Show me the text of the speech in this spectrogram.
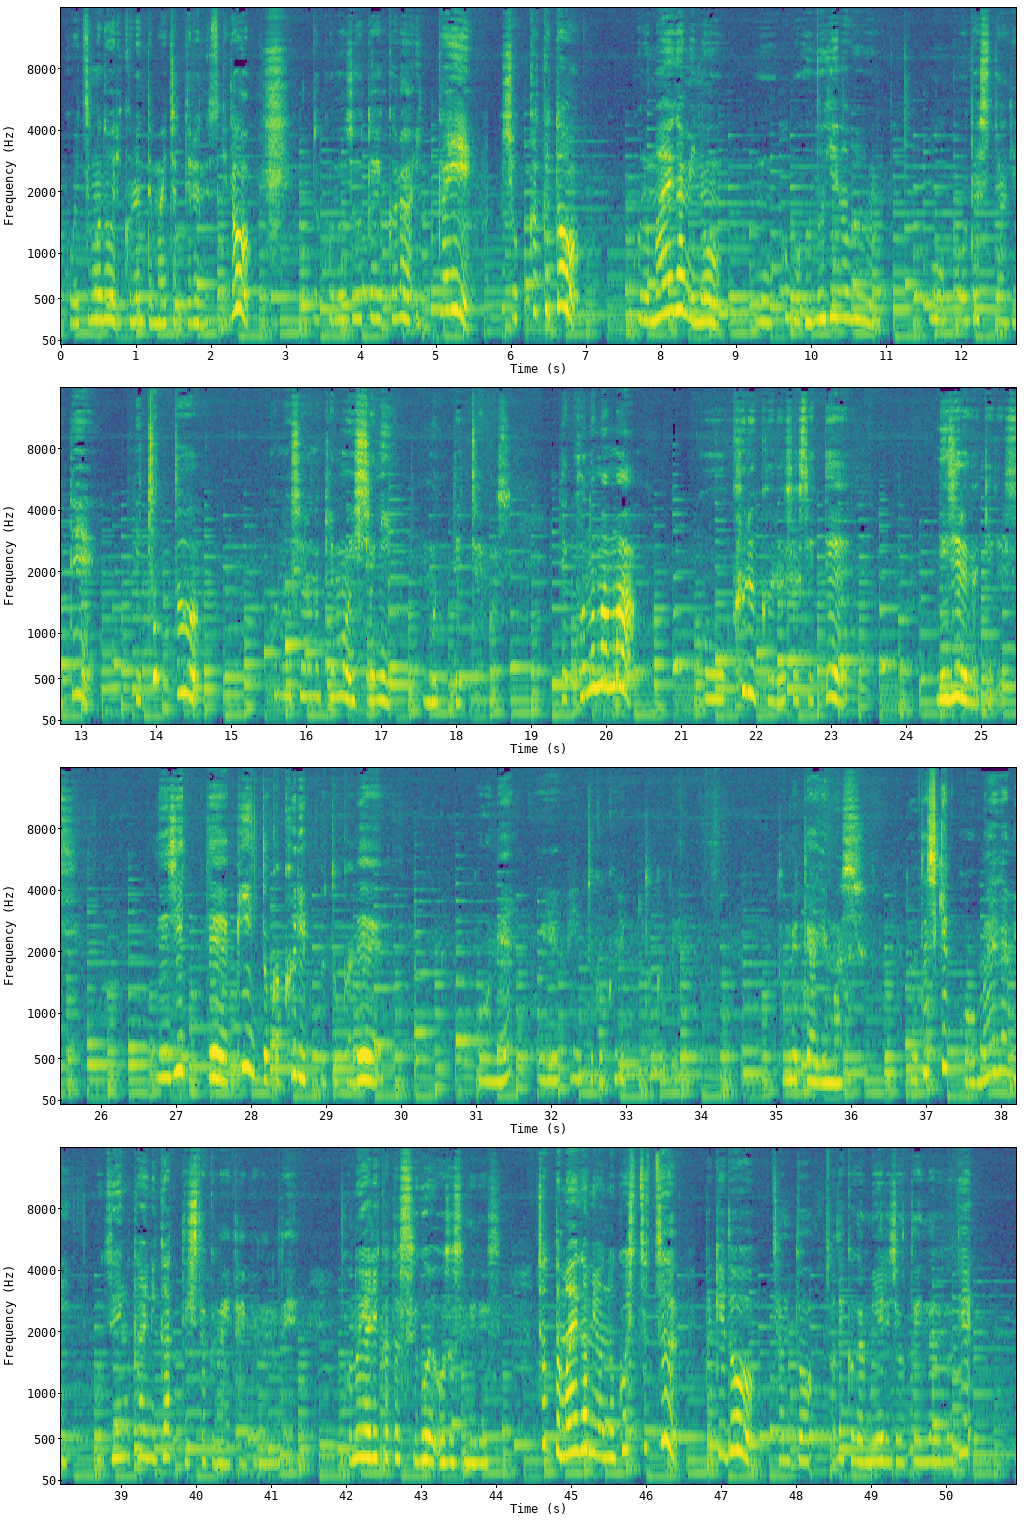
こういつも通りくるんって巻いちゃってるんですけどこの状態から一回触覚とこの前髪のもうほぼ産毛の部分をこう出してあげてでちょっとこの後ろの毛も一緒に持ってっちゃいます。でこのままくるくるさせてねじるだけです。ねじってピンとかクリップとかでこうねこういうピンとかクリップとかで止めてあげます。私結構前髪を全開にガッてしたくないタイプなのでこのやり方すごいおすすめです。ちょっと前髪を残しつつだけどちゃんとおでこが見える状態になるので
